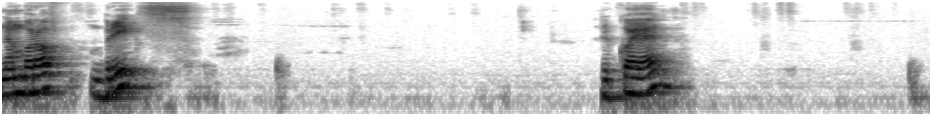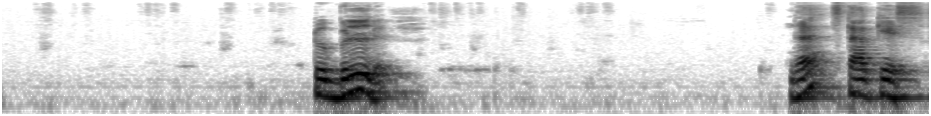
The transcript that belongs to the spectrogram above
number of bricks required to build the staircase.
